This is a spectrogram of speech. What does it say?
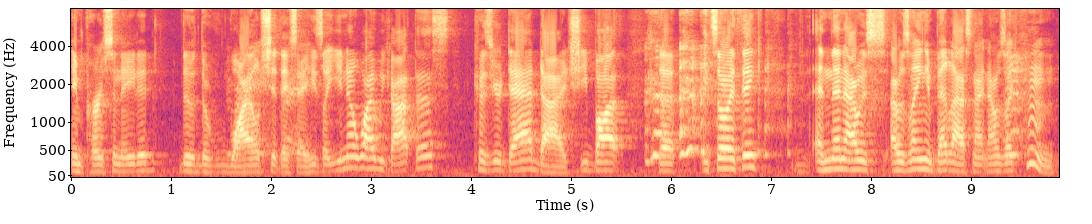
impersonated the the wild Right, shit they say. He's like, you know why we got this? Because your dad died. She bought the, and so I think, and then I was I was laying in bed last night and I was like, hmm,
